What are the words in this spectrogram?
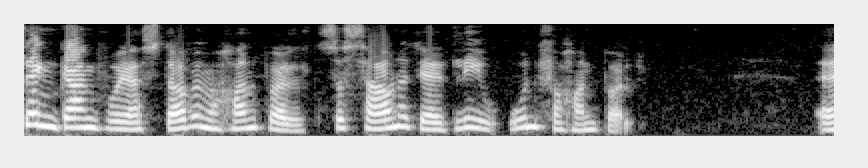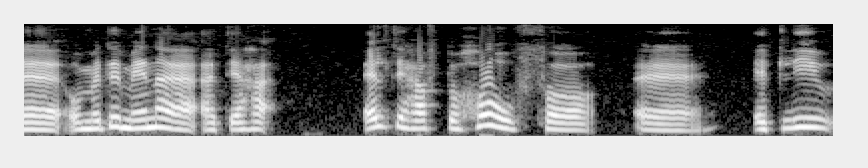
Den gang, hvor jeg stoppede med håndbold, så savnede jeg et liv uden for håndbold. Uh, og med det mener jeg, at jeg har altid haft behov for uh, et liv,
